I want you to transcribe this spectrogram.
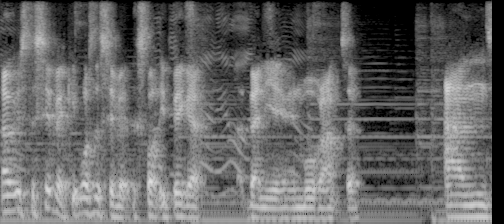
No, it was the Civic. It was the Civic, the slightly bigger venue in Wolverhampton, and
